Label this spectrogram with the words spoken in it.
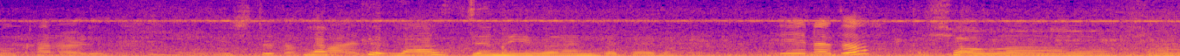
ಮುಖ ನೋಡಿ ಎಷ್ಟು ಇದೆ. ಲಾಸ್ಟ್ ಜನ ಇವಾಗ ಅನ್ಕೋತಾರೆ ಏನದು? ಶವ ಶವ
